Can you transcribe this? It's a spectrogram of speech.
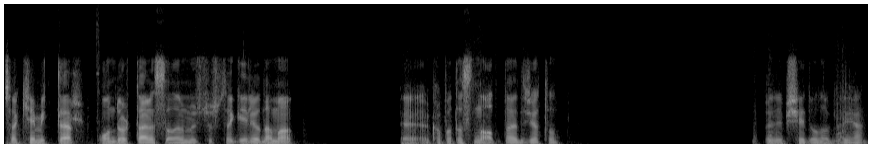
Mesela kemikler 14 tane sanırım üst üste geliyordu ama e, kafatasının altındaydı jeton. Böyle bir şey de olabilir yani.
